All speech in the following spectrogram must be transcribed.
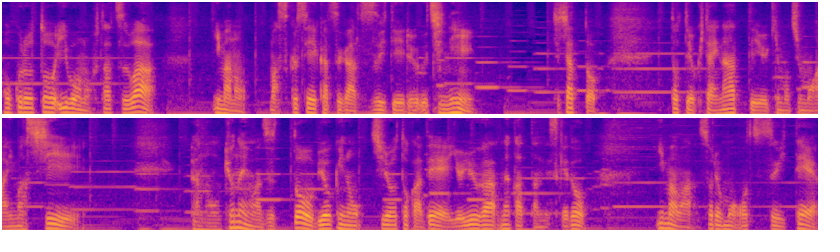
ほくろとイボの二つは、今のマスク生活が続いているうちに、ちゃちゃっと取っておきたいなっていう気持ちもありますし、あの、去年はずっと病気の治療とかで余裕がなかったんですけど、今はそれも落ち着いて、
